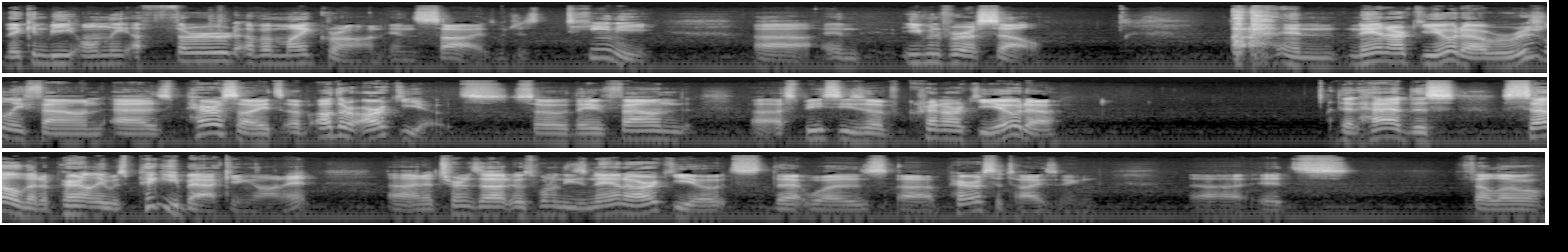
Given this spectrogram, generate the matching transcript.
they can be only a third of a micron in size, which is teeny, uh, and even for a cell. and Nanoarchaeota were originally found as parasites of other archaeotes. So they've found uh, a species of Crenarchaeota that had this cell that apparently was piggybacking on it, uh, and it turns out it was one of these nanoarchaeotes that was uh, parasitizing uh, its fellow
